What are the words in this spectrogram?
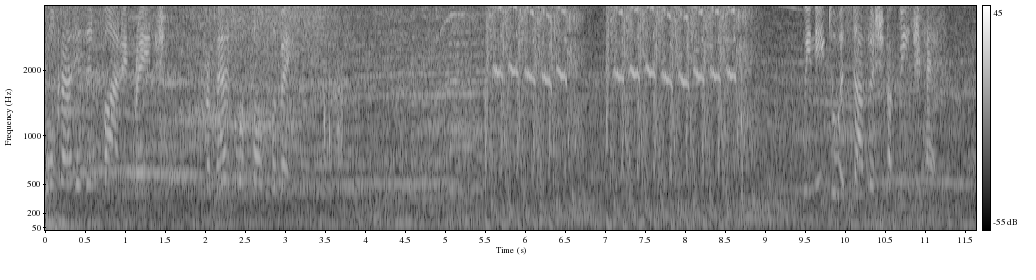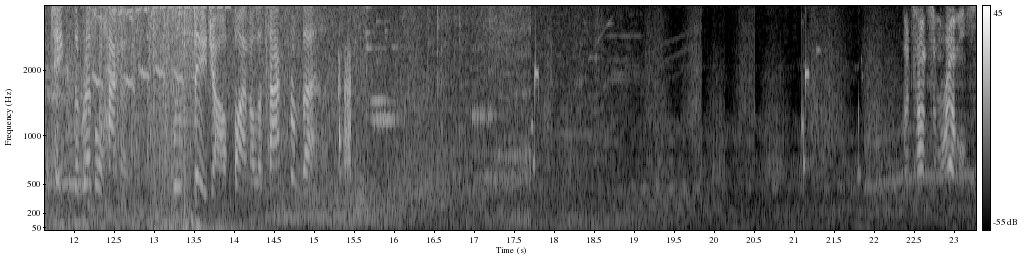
Walker is in firing range. Prepare to assault the base. We need to establish a beachhead. Take the rebel hangars. We'll stage our final attack from there. Let's hunt some rebels.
